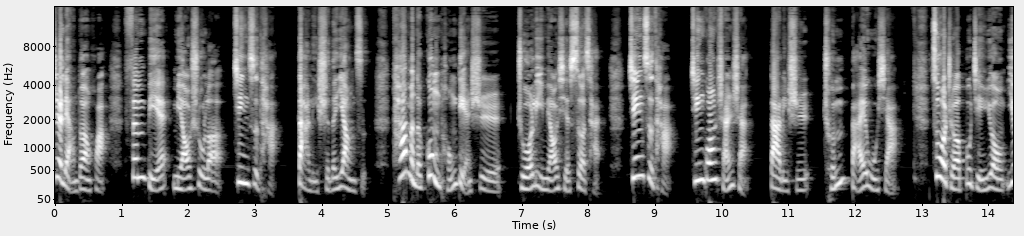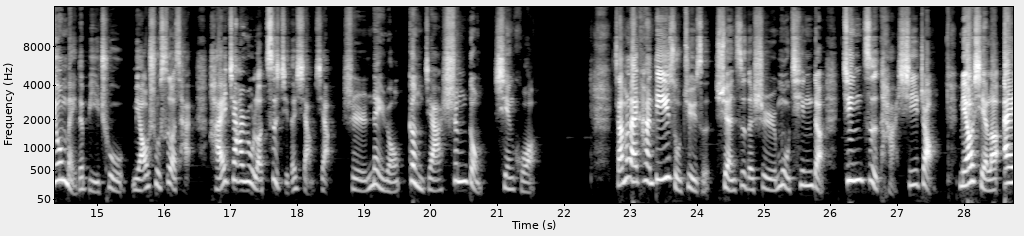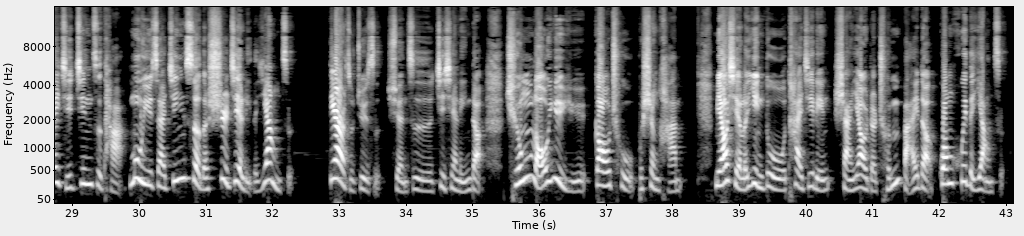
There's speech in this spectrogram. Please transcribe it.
这两段话分别描述了金字塔、大理石的样子，它们的共同点是。着力描写色彩，金字塔金光闪闪，大理石纯白无瑕。作者不仅用优美的笔触描述色彩，还加入了自己的想象，使内容更加生动鲜活。咱们来看第一组句子，选自的是穆青的《金字塔夕照》，描写了埃及金字塔沐浴在金色的世界里的样子。第二组句子选自季羡林的《琼楼玉宇，高处不胜寒》，描写了印度泰姬陵闪耀着纯白的光辉的样子。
